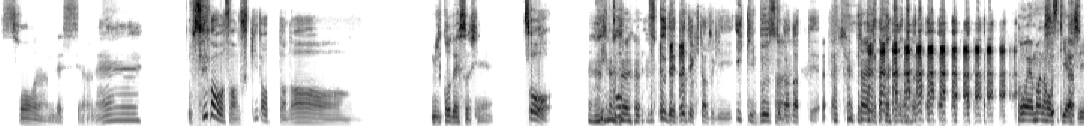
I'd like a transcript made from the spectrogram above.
そうなんですよね。瀬川さん好きだったなぁ巫女ですしね。そう。ニコ 服で出てきた時、一気にブーストかかって。遠山直好きやし。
